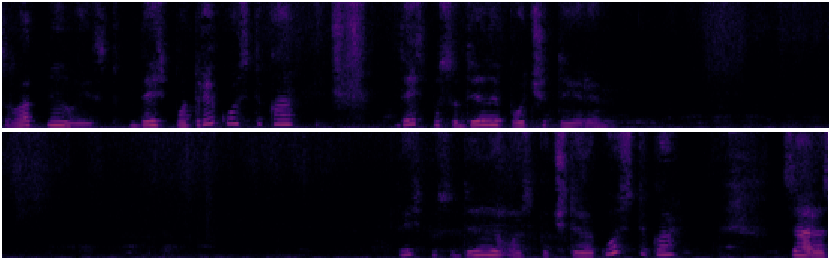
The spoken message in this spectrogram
салатний лист. Десь по три кустика, десь посадили по чотири. Десь посадили ось по чотири кустика. Зараз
